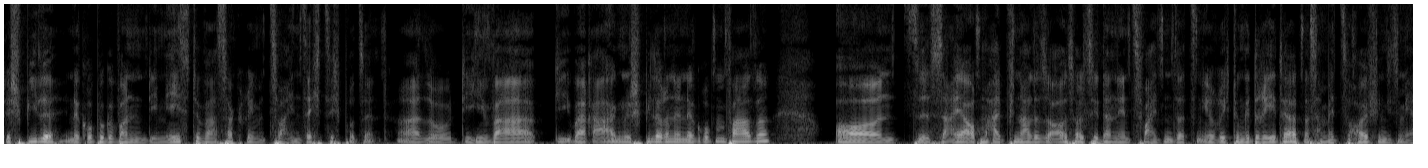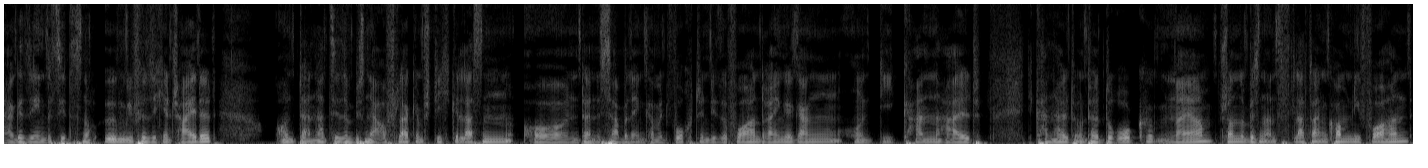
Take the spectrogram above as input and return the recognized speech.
der Spiele in der Gruppe gewonnen. Die nächste war Sakri mit 62 Prozent. Also die war die überragende Spielerin in der Gruppenphase. Und es sah ja auch im Halbfinale so aus, als sie dann den zweiten Satz in ihre Richtung gedreht hat. Das haben wir jetzt so häufig in diesem Jahr gesehen, dass sie das noch irgendwie für sich entscheidet. Und dann hat sie so ein bisschen den Aufschlag im Stich gelassen und dann ist Sabalenka mit Wucht in diese Vorhand reingegangen und die kann halt, die kann halt unter Druck, naja, schon so ein bisschen ans Flattern kommen, die Vorhand.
